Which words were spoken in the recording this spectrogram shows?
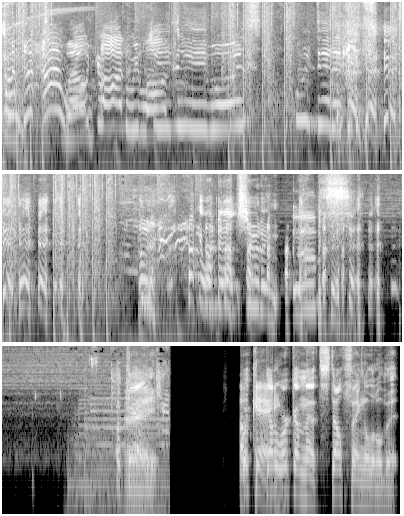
Oh, well, God, we lost. GG, boys. We did it. Going down shooting. Oops. Okay. Alright. Okay. Got to work on that stealth thing a little bit.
